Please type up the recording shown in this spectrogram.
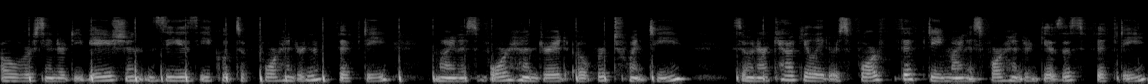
over standard deviation. z is equal to 450 minus 400 over 20. So in our calculators, 450 minus 400 gives us 50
